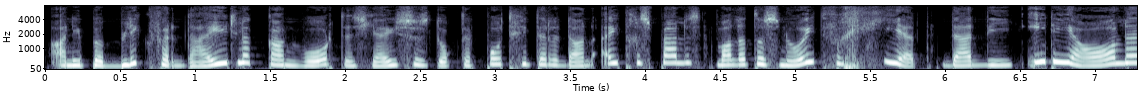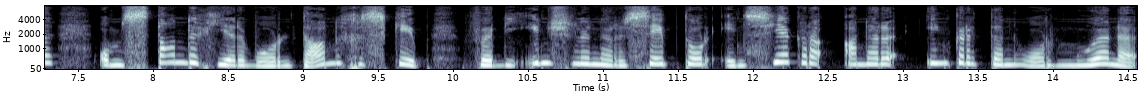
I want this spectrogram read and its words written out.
aan die publiek verduidelik kan word is juis soos dokter Potgieter dit dan uitgespel is, maar laat ons nooit vergeet dat die ideale omstandighede word dan geskep vir die insulienreseptor en sekere ander incretin hormone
